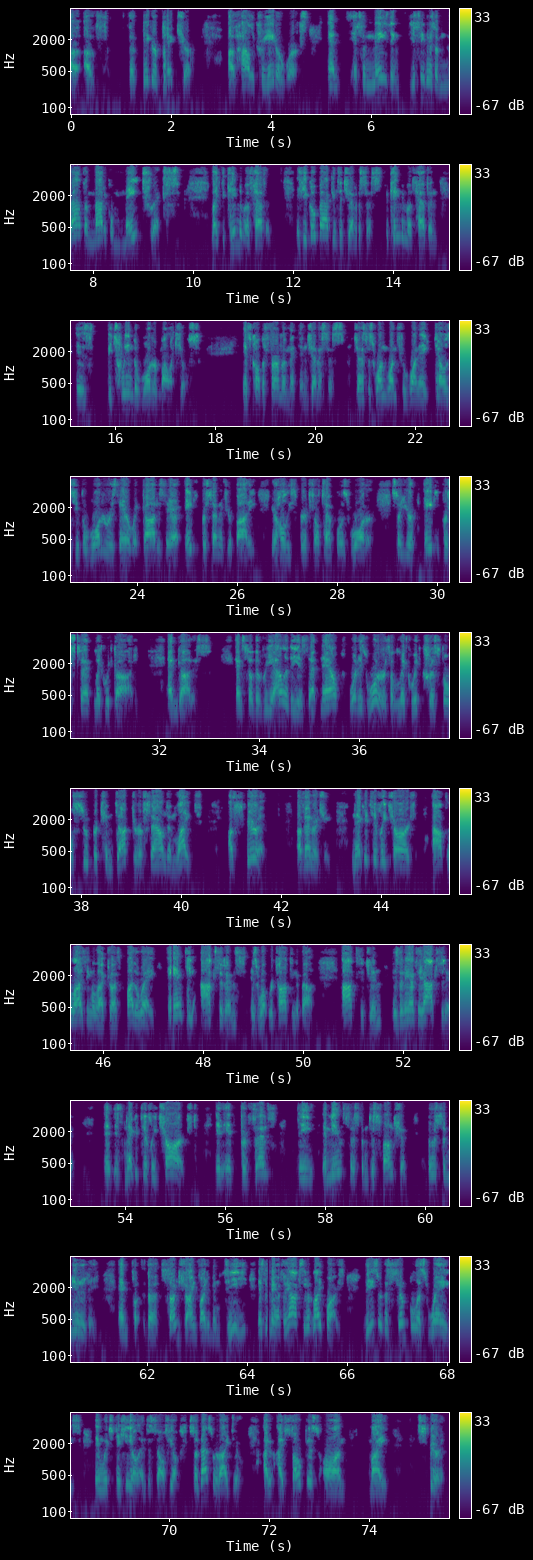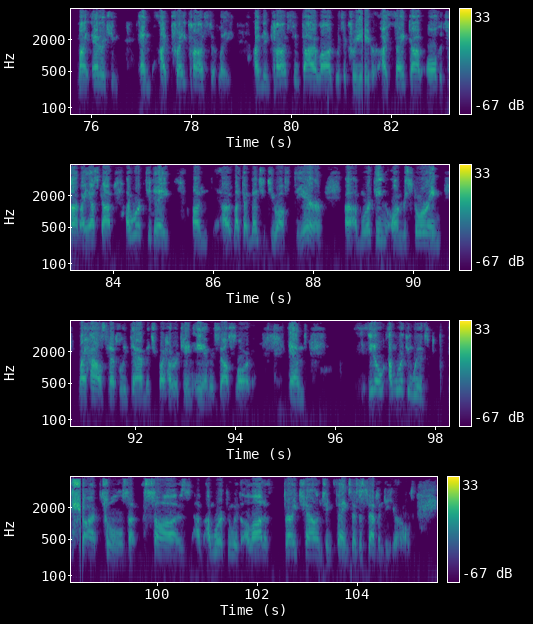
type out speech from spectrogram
of, of the bigger picture of how the creator works. And it's amazing. You see, there's a mathematical matrix, like the kingdom of heaven. If you go back into Genesis, the kingdom of heaven is between the water molecules. It's called the firmament in Genesis. Genesis 1 1 through 1 8 tells you the water is there when God is there. 80% of your body, your Holy Spirit filled temple is water. So you're 80% liquid God and goddess. And so the reality is that now what is water is a liquid crystal superconductor of sound and light, of spirit, of energy, negatively charged, alkalizing electrons. By the way, antioxidants is what we're talking about. Oxygen is an antioxidant. It is negatively charged. It, it prevents the immune system dysfunction boosts immunity. And the sunshine, vitamin D, is an antioxidant likewise. These are the simplest ways in which to heal and to self heal. So that's what I do. I, I focus on my spirit, my energy, and I pray constantly. I'm in constant dialogue with the Creator. I thank God all the time. I ask God. I work today on, uh, like I mentioned to you off the air, uh, I'm working on restoring my house heavily damaged by Hurricane Ian in South Florida. And, you know, I'm working with sharp tools, uh, saws. I'm, I'm working with a lot of very challenging things as a 70 year old.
